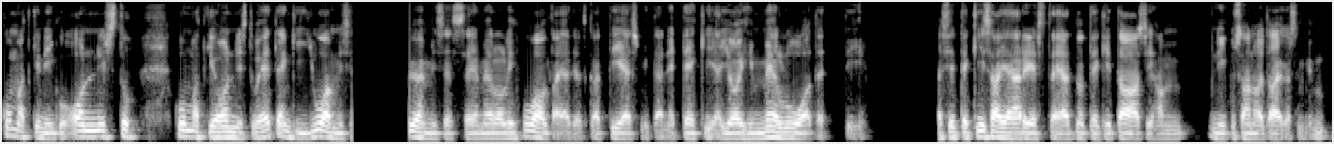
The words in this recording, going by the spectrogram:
kummatkin niin onnistu, kummatkin onnistu, etenkin juomisen syömisessä ja meillä oli huoltajat, jotka ties mitä ne teki ja joihin me luotettiin. Ja sitten kisajärjestäjät no, teki taas ihan, niin kuin sanoit aikaisemmin, niin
